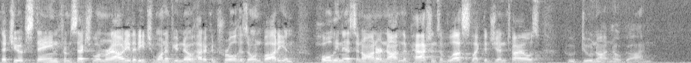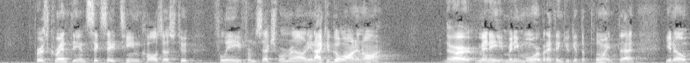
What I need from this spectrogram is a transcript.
that you abstain from sexual immorality, that each one of you know how to control his own body in holiness and honor, not in the passions of lust like the Gentiles who do not know God. 1 Corinthians 6:18 calls us to flee from sexual immorality, and I could go on and on. There are many, many more, but I think you get the point that, you know,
